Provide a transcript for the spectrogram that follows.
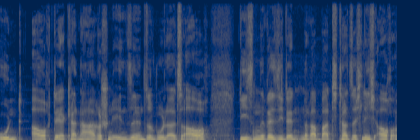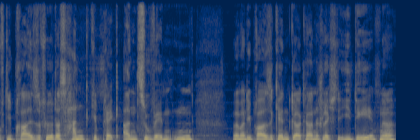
und auch der Kanarischen Inseln, sowohl als auch, diesen Residentenrabatt tatsächlich auch auf die Preise für das Handgepäck anzuwenden wenn man die Preise kennt, gar keine schlechte Idee. Ne?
